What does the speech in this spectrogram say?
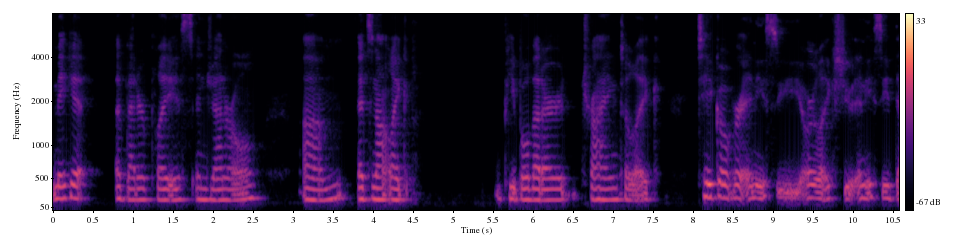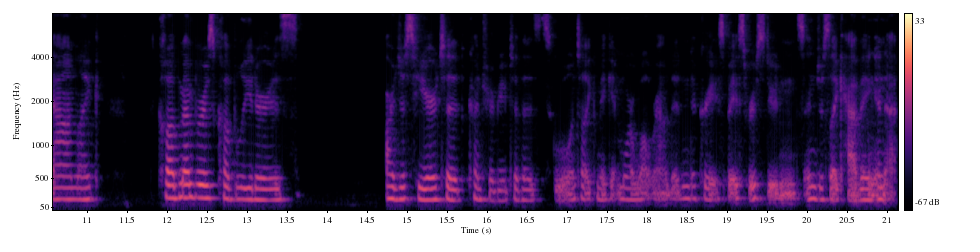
make it a better place in general. Um, it's not like people that are trying to like take over NEC or like shoot NEC down. Like club members, club leaders are just here to contribute to the school and to like make it more well-rounded and to create space for students and just like having an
